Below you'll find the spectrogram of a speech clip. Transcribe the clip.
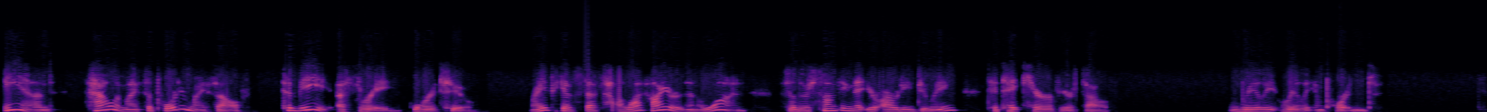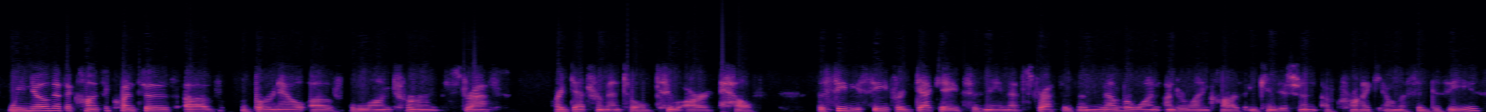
And how am I supporting myself to be a three or a two? Right? Because that's a lot higher than a one. So there's something that you're already doing to take care of yourself. Really, really important. We know that the consequences of burnout, of long-term stress, are detrimental to our health. The CDC for decades has named that stress as the number one underlying cause and condition of chronic illness and disease.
